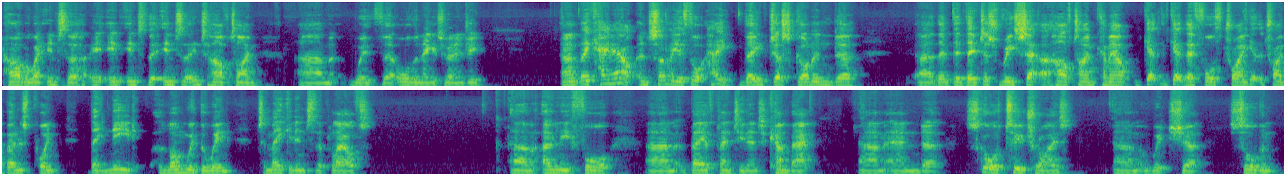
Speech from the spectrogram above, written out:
Harbour went into the in, into the into the into half time um, with all the negative energy. Um, they came out and suddenly you thought, hey, they've just gone and uh, they, they've just reset at halftime, come out, get get their fourth try, get the try bonus point they need along with the win to make it into the playoffs. Um, only for um, Bay of Plenty then to come back um, and uh, score two tries, which uh, saw them.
